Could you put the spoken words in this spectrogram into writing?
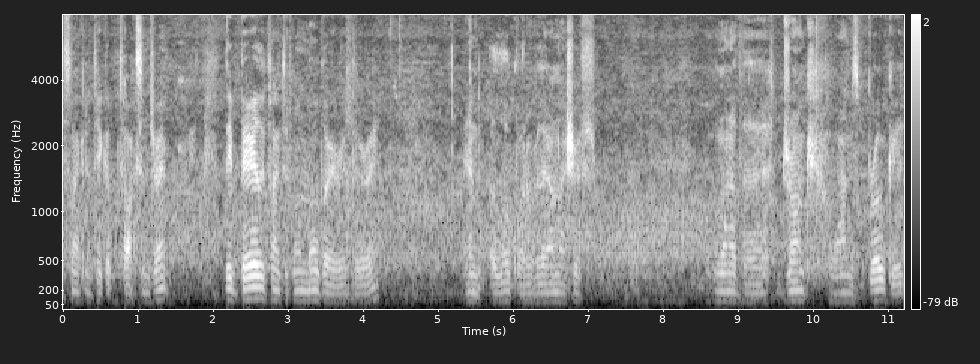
It's not going to take up toxins, right? They barely planted one mulberry right there, right? And a loquat over there. I'm not sure if one of the drunk ones broke it,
